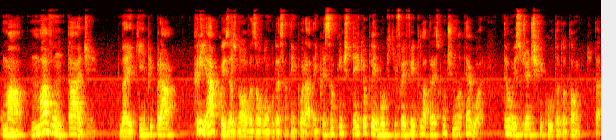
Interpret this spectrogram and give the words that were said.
uma má vontade da equipe para criar coisas novas ao longo dessa temporada. A impressão que a gente tem é que o playbook que foi feito lá atrás continua até agora. Então isso já dificulta totalmente. Tá?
